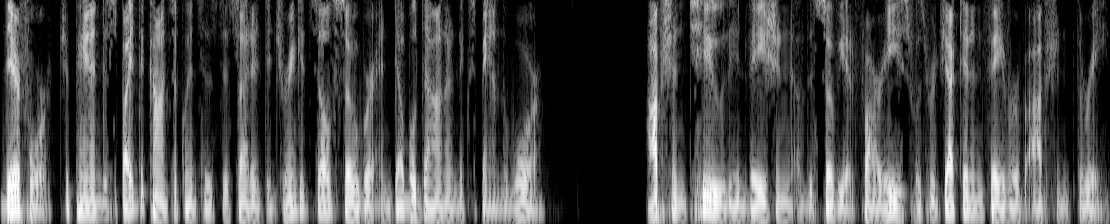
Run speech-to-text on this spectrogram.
Therefore, Japan, despite the consequences, decided to drink itself sober and double down and expand the war. Option 2, the invasion of the Soviet Far East, was rejected in favor of option 3.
